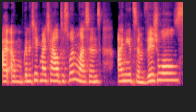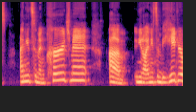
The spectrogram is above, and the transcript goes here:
I am going to take my child to swim lessons. I need some visuals. I need some encouragement. Um, you know, I need some behavior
